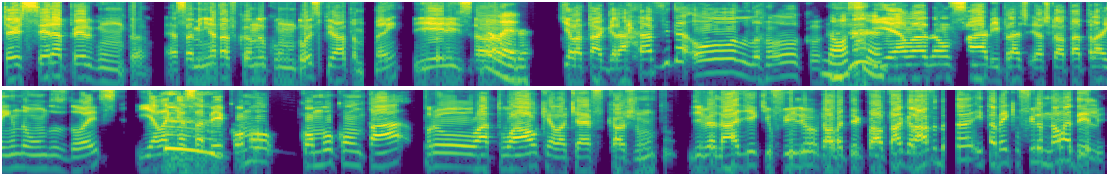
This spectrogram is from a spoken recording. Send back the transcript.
terceira pergunta. Essa menina tá ficando com dois piá também. E eles. ah, Galera. que ela tá grávida. Ô, louco! Nossa. E ela não sabe, acho que ela tá traindo um dos dois. E ela quer saber como, como contar pro atual que ela quer ficar junto, de verdade, que o filho, que ela vai ter que ela tá grávida e também que o filho não é dele,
